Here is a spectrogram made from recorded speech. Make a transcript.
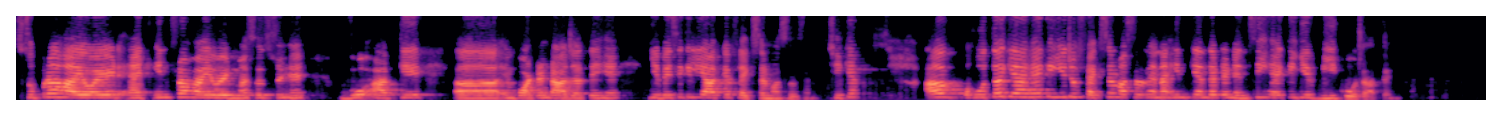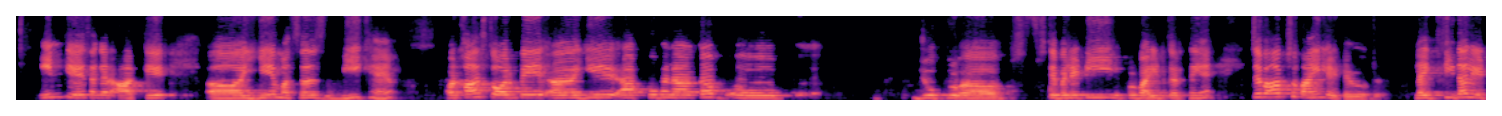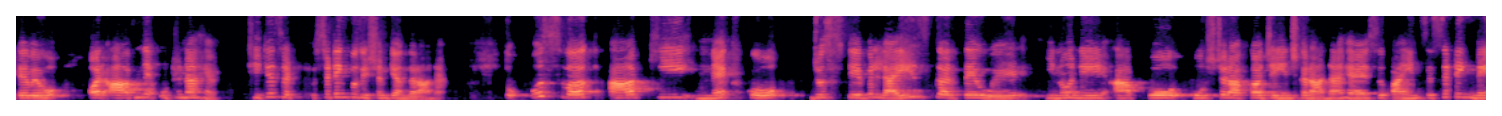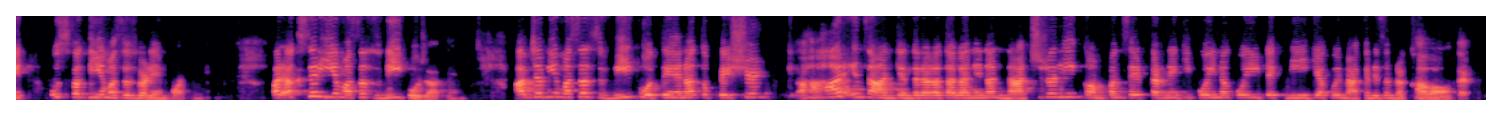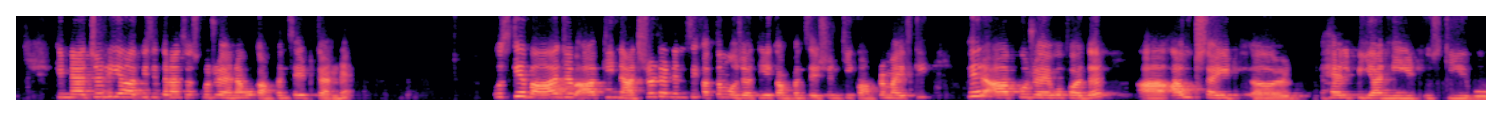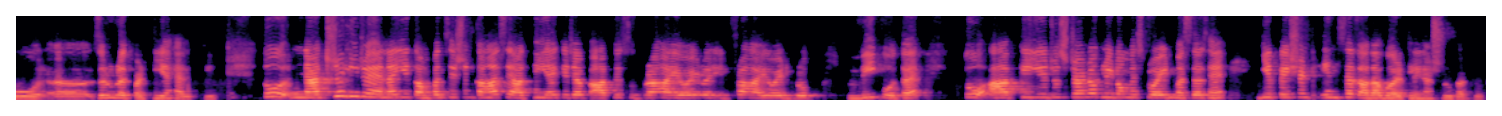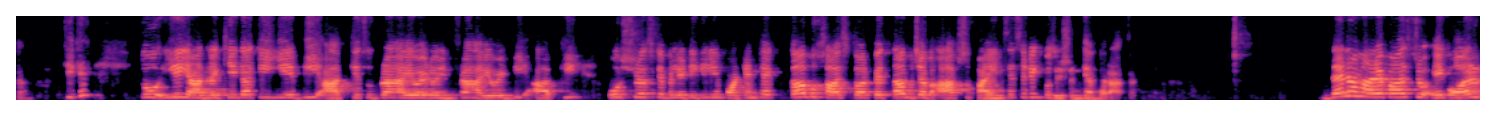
सुप्राहायोइड एंड इंफ्राहायोइड मसल्स जो हैं, वो आपके इंपॉर्टेंट uh, आ जाते हैं। ये बेसिकली आपके फ्लेक्सर मसल्स हैं ठीक है? अब होता क्या है कि ये जो फ्लेक्सर मसल्स है ना इनके अंदर टेंडेंसी है कि ये वीक हो जाते हैं। इन केस अगर आपके आ, ये मसल्स वीक हैं और ख़ास तौर पे आ, ये आपको भला कब जो स्टेबिलिटी प्रोवाइड करते हैं जब आप सुपाइन लेटे हुए होते लाइक सीधा लेटे हुए हो और आपने उठना है ठीक है? सिटिंग पोजीशन के अंदर आना है। तो उस वक्त आपकी नेक को जो स्टेबलाइज करते हुए इन्होंने आपको पोस्चर आपका चेंज कराना है सुपाइन से सिटिंग में, उस वक्त ये मसल्स बड़े इंपॉर्टेंट हैं। और अक्सर ये मसल्स वीक हो जाते हैं। अब जब ये मसल्स वीक होते हैं ना तो पेशेंट हर इंसान के अंदर अल्लाह ताला ने ना नेचुरली कंपनसेट करने की कोई ना कोई टेक्निक या कोई मैकेनिज्म रखा हुआ होता है। कि नेचुरली आप किसी तरह से उसको जो है ना वो कंपनसेट कर लें। उसके बाद जब आपकी नेचुरल टेंडेंसी खत्म हो जाती है कंपनसेशन की कॉम्प्रोमाइज की फिर आपको जो है वो फर्दर आउटसाइड हेल्प या नीड उसकी वो uh, ज़रूरत पड़ती है हेल्प की। तो नेचुरली जो है ना ये कंपनसेशन कहाँ से आती है कि जब आपके सुप्रा हाइड और इंफ्रा हाइड ग्रुप वीक होता है तो आपके ये जो स्टर्नोक्लिडोमेस्टोइड मसल्स हैं ये पेशेंट इनसे ज़्यादा वर्क लेना शुरू कर देता है। ठीक है? तो ये याद रखिएगा कि ये भी आपके सुप्रा हाइड और इंफ्रा हाइड भी आपकी पोस्टरल स्टेबिलिटी के लिए इंपॉर्टेंट है। कब, खास तौर पे तब जब आप सुपाइन से सिटिंग पोजीशन के अंदर आते हैं। देन हमारे पास जो एक और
